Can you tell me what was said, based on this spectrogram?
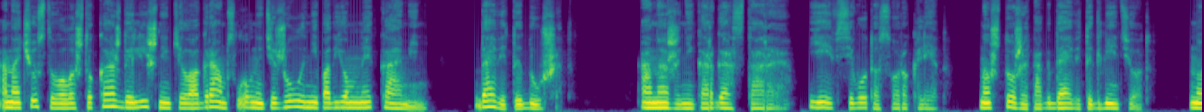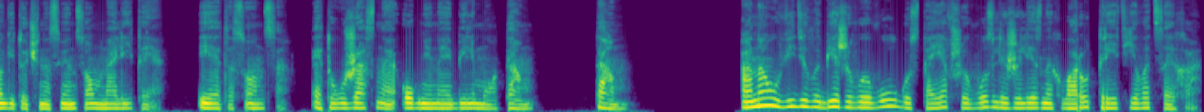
Она чувствовала, что каждый лишний килограмм, словно тяжелый неподъемный камень, давит и душит. Она же не корга старая, ей всего-то 40 лет. Но что же так давит и гнетет? Ноги точно свинцом налитые. И это солнце, это ужасное огненное бельмо там, там. Она увидела бежевую «Волгу», стоявшую возле железных ворот третьего цеха.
